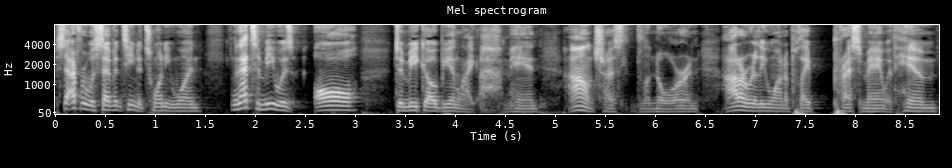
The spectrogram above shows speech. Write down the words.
Stafford was 17 to 21, and that to me was all DeMeco being like, oh man, I don't trust Lenoir and I don't really want to play press man with him.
